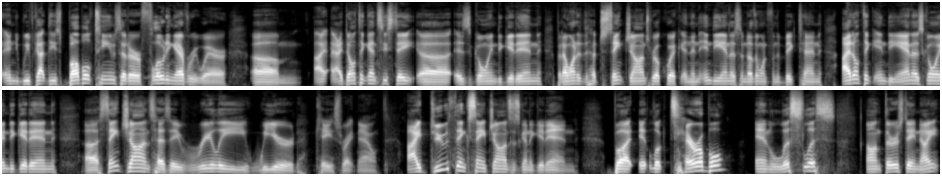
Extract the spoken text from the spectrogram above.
and we've got these bubble teams that are floating everywhere. Um, I, I don't think NC State uh, is going to get in, but I wanted to touch St. John's real quick, and then Indiana is another one from the Big Ten. I don't think Indiana is going to get in. Uh, St. John's has a really weird case right now. I do think St. John's is going to get in, but it looked terrible and listless on Thursday night.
